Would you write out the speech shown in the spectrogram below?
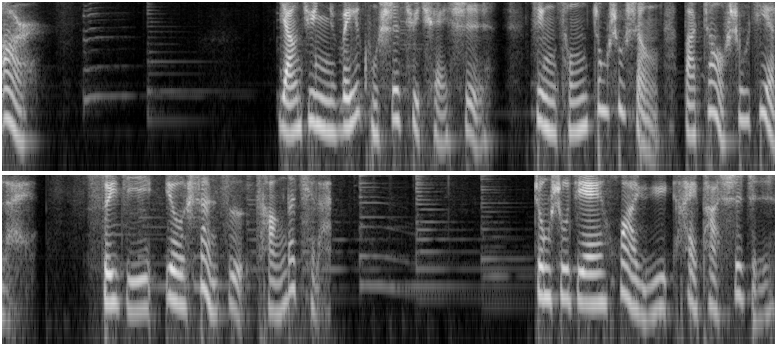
二，杨俊唯恐失去权势，竟从中书省把诏书借来，随即又擅自藏了起来。中书监华瑜害怕失职，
